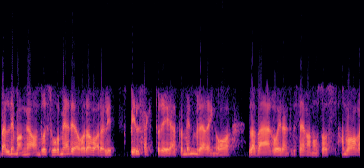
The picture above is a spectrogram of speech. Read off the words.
veldig mange andre store medier, og da var det litt spillfekteri etter min vurdering å la være å identifisere han hos oss. Han var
